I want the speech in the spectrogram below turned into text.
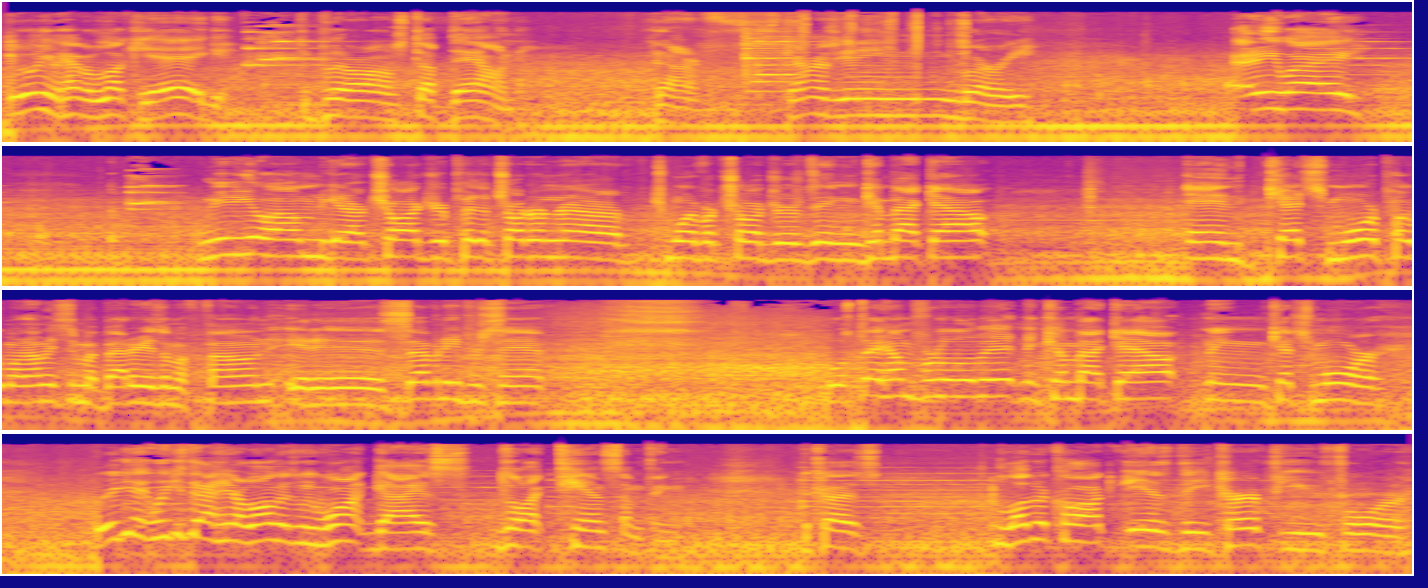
We don't even have a lucky egg to put our stuff down. And our camera's getting blurry. Anyway, we need to go home and get our charger, put the charger on our, one of our chargers, and come back out and catch more Pokemon. Me see my battery is on my phone. It is 70%. We'll stay home for a little bit and then come back out and catch more. We get we get down here as long as we want, guys, to like 10 something, because 11 o'clock is the curfew for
